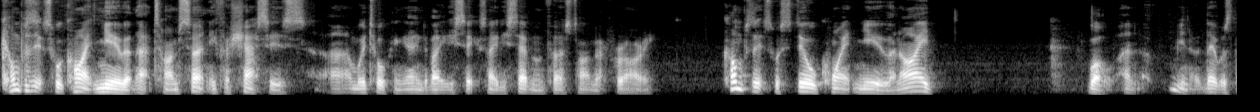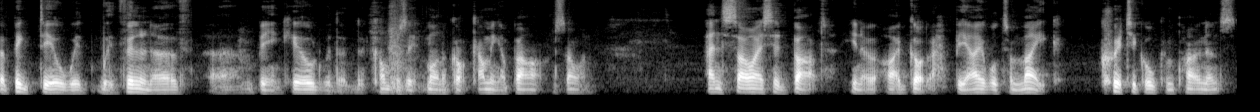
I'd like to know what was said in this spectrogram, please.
composites were quite new at that time, certainly for chassis. Um, we're talking end of 86, 87, first time at Ferrari. Composites were still quite new, and I, well, and you know, there was the big deal with, with Villeneuve um, being killed, with the, the composite monocoque coming apart, and so on. And so I said, but you know, I've got to be able to make critical components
